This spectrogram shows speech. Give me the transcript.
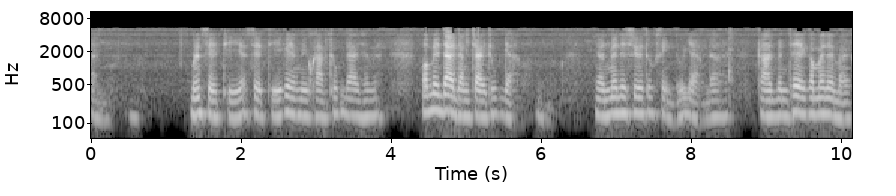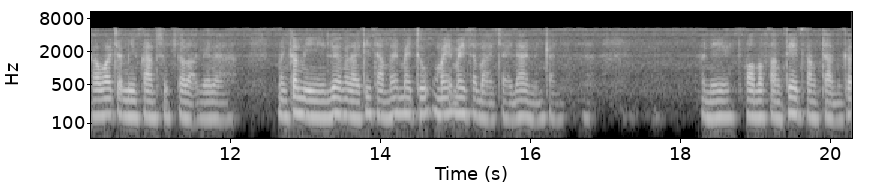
กัน เหมือนเศรษฐีเศรษฐีก็ยังมีความทุกข์ได้ใช่ไหมเพราะไม่ได้ดังใจทุกอย่าง เงินไม่ได้ซื้อทุกสิ่งทุกอย่างได้ การเป็นเทศก็ไม่ได้หมายความว่าจะมีความสุขตลอดเวลา มันก็มีเรื่องอะไรที่ทำให้ไม่ทุกข์ไม่ไม่สบายใจได้เหมือนกัน อันนี้พอมาฟังเทศฟังธรรมก็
